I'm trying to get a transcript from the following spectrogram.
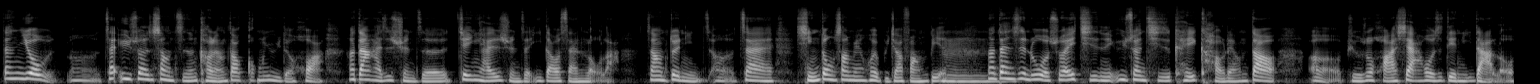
但又嗯、呃在预算上只能考量到公寓的话，那当然还是选择建议还是选择一到三楼啦，这样对你呃在行动上面会比较方便。嗯。那但是如果说，哎，其实你预算其实可以考量到，呃，比如说华夏或者是电梯大楼，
